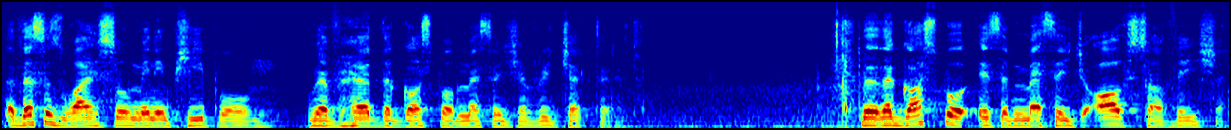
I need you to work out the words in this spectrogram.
This is why so many people who have heard the gospel message have rejected it. The, the gospel is a message of salvation,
